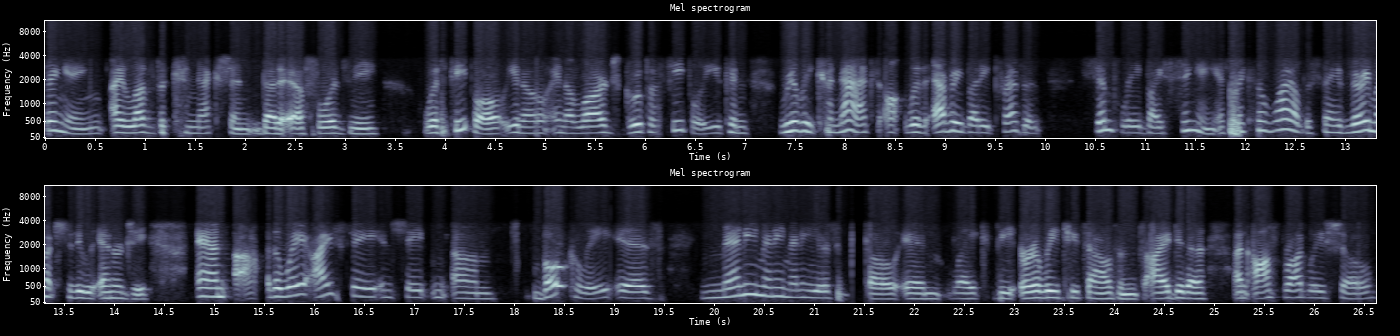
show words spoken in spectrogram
singing, I love the connection that it affords me with people, you know, in a large group of people. You can really connect uh, with everybody present simply by singing. It's like the wildest thing. It's very much to do with energy. And uh, the way I stay in shape um, vocally is many, many, many years ago in like the early 2000s, I did a an off Broadway show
